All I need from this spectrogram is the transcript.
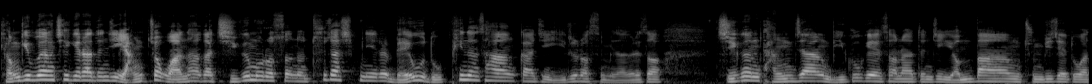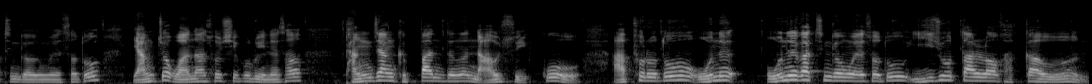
경기 부양책이라든지 양적 완화가 지금으로서는 투자 심리를 매우 높이는 상황까지 이르렀습니다. 그래서 지금 당장 미국에서라든지 연방 준비제도 같은 경우에서도 양적 완화 소식으로 인해서 당장 급반등은 나올 수 있고 앞으로도 오늘 오늘 같은 경우에서도 2조 달러 가까운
